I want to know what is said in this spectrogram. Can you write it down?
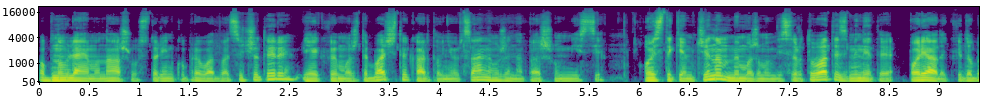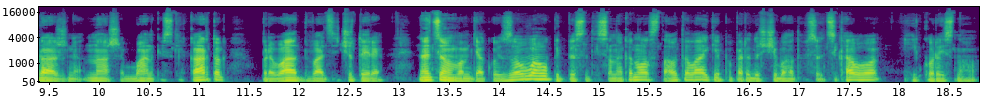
Обновляємо нашу сторінку Privat24. І як ви можете бачити, карта універсальна вже на першому місці. Ось таким чином ми можемо відсортувати, змінити порядок відображення наших банківських карток в Privat24. На цьому вам дякую за увагу. Підписуйтеся на канал, ставте лайки. Попереду ще багато всього цікавого і корисного.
